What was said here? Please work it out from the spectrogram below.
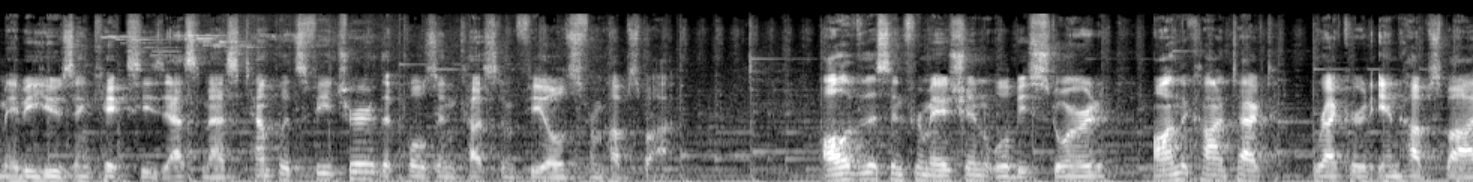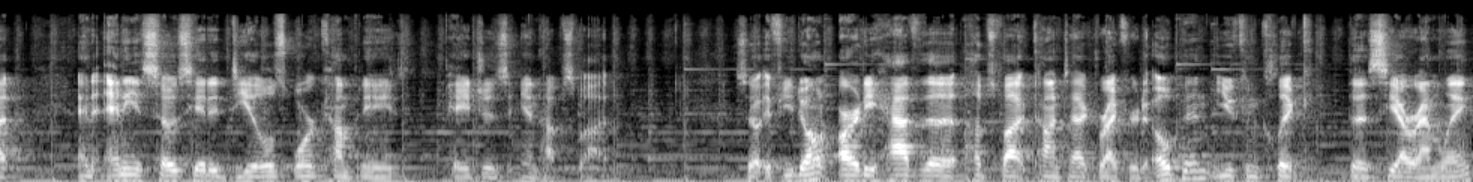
maybe using Kixie's SMS templates feature that pulls in custom fields from HubSpot. All of this information will be stored on the contact record in HubSpot and any associated deals or company pages in HubSpot. So if you don't already have the HubSpot contact record open, you can click the CRM link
